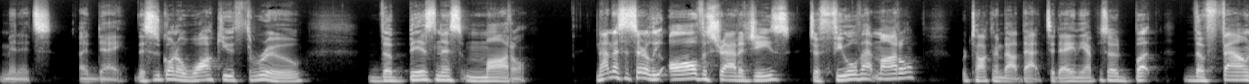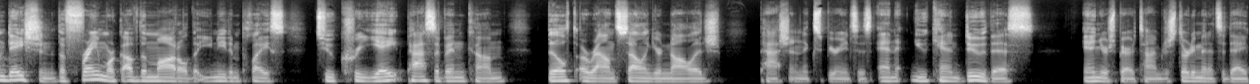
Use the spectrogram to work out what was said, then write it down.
minutes a day. This is going to walk you through the business model, not necessarily all the strategies to fuel that model, we're talking about that today in the episode, but the foundation, the framework of the model that you need in place to create passive income built around selling your knowledge, passion, and experiences. And you can do this in your spare time, just 30 minutes a day.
